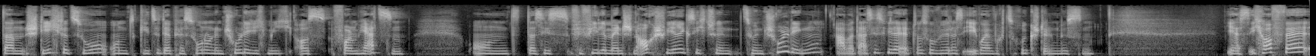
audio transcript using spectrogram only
dann stehe ich dazu und gehe zu der Person und entschuldige ich mich aus vollem Herzen. Und das ist für viele Menschen auch schwierig, sich zu, zu entschuldigen, aber das ist wieder etwas, wo wir das Ego einfach zurückstellen müssen. Yes, ich hoffe,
